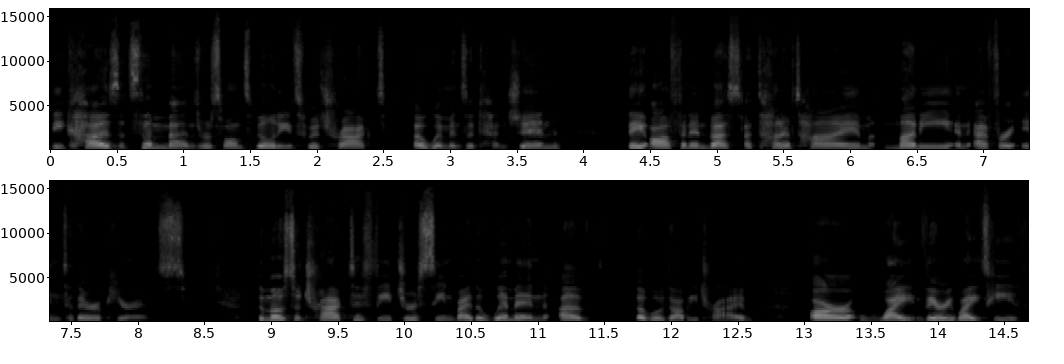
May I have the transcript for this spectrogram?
because it's the men's responsibility to attract a woman's attention, they often invest a ton of time, money, and effort into their appearance. The most attractive features seen by the women of the Wodaabe tribe are white, very white teeth,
